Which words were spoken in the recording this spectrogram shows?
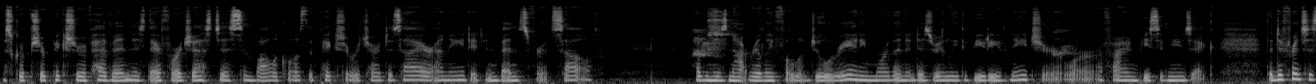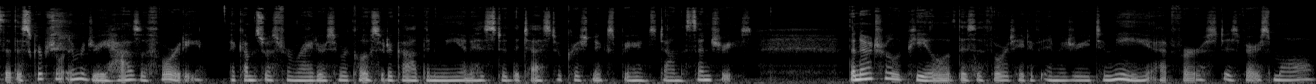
The scripture picture of heaven is therefore just as symbolical as the picture which our desire unaided invents for itself. Heaven is not really full of jewelry any more than it is really the beauty of nature or a fine piece of music. The difference is that the scriptural imagery has authority. It comes to us from writers who are closer to God than we, and it has stood the test of Christian experience down the centuries. The natural appeal of this authoritative imagery to me, at first, is very small.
